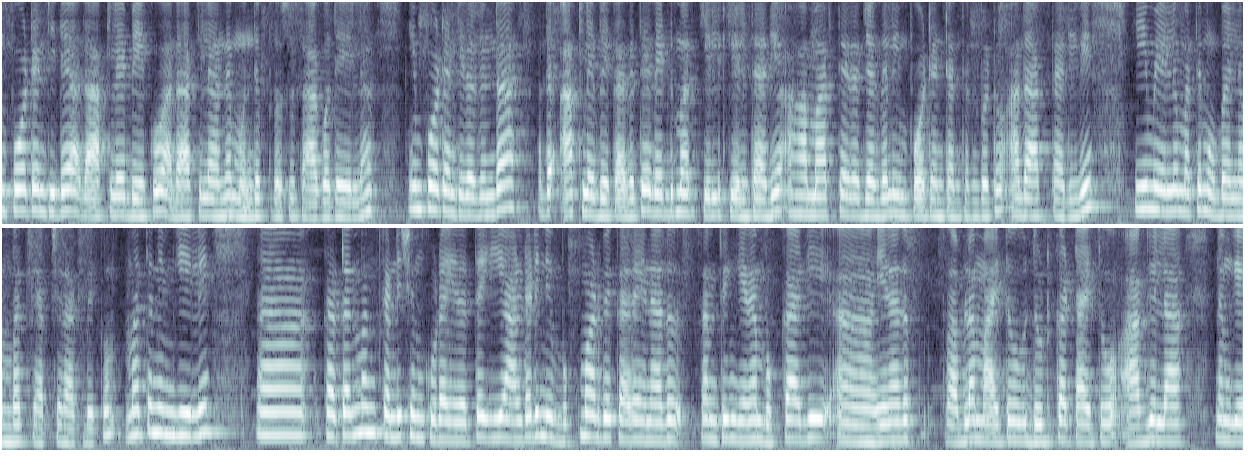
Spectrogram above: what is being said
ಇಂಪಾರ್ಟೆಂಟ್ ಇದೆ, ಅದು ಹಾಕಲೇಬೇಕು. ಅದು ಹಾಕಿಲ್ಲ ಅಂದರೆ ಮುಂದೆ ಪ್ರೋಸೆಸ್ ಆಗೋದೇ ಇಲ್ಲ. ಇಂಪಾರ್ಟೆಂಟ್ ಇರೋದ್ರಿಂದ ಅದು ಹಾಕಲೇಬೇಕಾಗುತ್ತೆ. ರೆಡ್ ಮಾರ್ಕ್ ಎಲ್ಲಿ ಕೇಳ್ತಾ ಇದೆಯೋ, ಆ ಮಾರ್ಕ್ ಇರೋ ಜಾಗದಲ್ಲಿ ಇಂಪಾರ್ಟೆಂಟ್ ಅಂತಂದ್ಬಿಟ್ಟು ಅದು ಹಾಕ್ತಾ ಇದ್ದೀವಿ ಇಮೇಲು ಮತ್ತು ಮೊಬೈಲ್ ನಂಬರ್ ಕ್ಯಾಪ್ಚರ್ ಹಾಕಬೇಕು. ಮತ್ತು ನಿಮಗೆ ಇಲ್ಲಿ ಟರ್ಮ್ ಆ್ಯಂಡ್ ಕಂಡೀಷನ್ ಕೂಡ ಇರುತ್ತೆ. ಈ ಆಲ್ರೆಡಿ ನೀವು ಬುಕ್ ಮಾಡಬೇಕಾದ್ರೆ ಏನಾದರೂ ಸಮಥಿಂಗ್ ಏನೋ ಬುಕ್ ಆಗಿ ಏನಾದರೂ ಪ್ರಾಬ್ಲಮ್ ಆಯಿತು ದುಡ್ಡು ಕಟ್ಟಾಯಿತು ಆಗಿಲ್ಲ ನಮಗೆ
